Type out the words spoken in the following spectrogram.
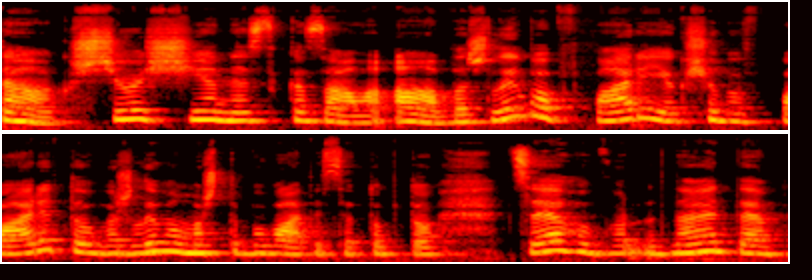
Так, що ще не сказала? А, важливо в парі, якщо ви в парі, то важливо масштабуватися. Тобто, це знаєте,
